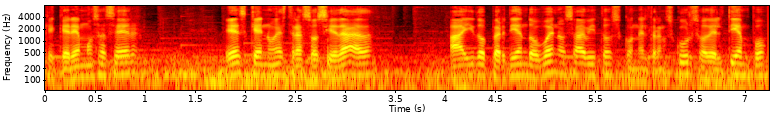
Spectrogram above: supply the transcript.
que queremos hacer es que nuestra sociedad ha ido perdiendo buenos hábitos con el transcurso del tiempo,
